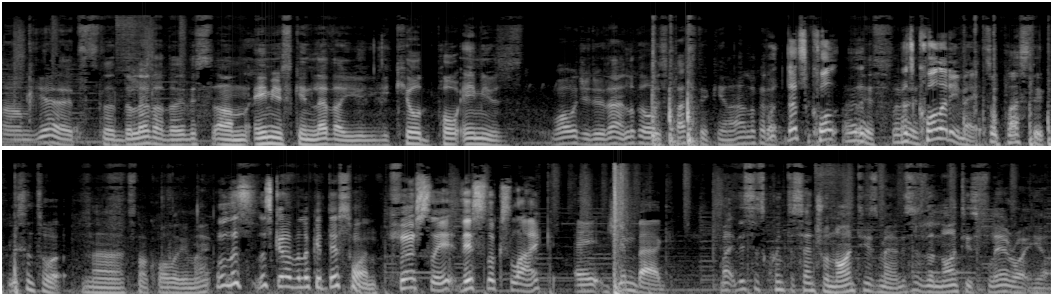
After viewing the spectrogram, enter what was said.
Um, yeah, it's the, the leather, the, this um, emu skin leather. You, you killed poor emus. Why would you do that? Look at all this plastic, you know. Look at it. That's qual. Look at this, look That's this. quality, mate. It's all plastic. Listen to it. No, it's not quality, mate. Well, let's let's go have a look at this one. Firstly, this looks like a gym bag. Mate, this is quintessential 90s, man. This is the 90s flair right here.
